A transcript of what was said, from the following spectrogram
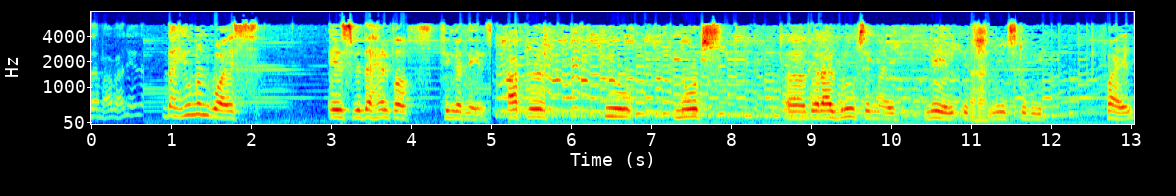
ध म प नि The human voice is with the help of fingernails. After few notes, uh, there are grooves in my nail which Uh-huh. needs to be filed.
